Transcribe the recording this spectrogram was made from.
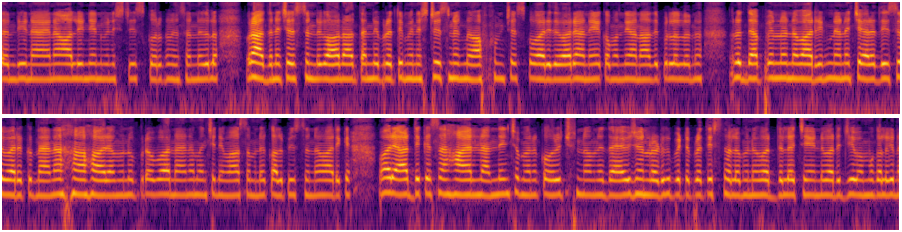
తండ్రి నాయన. ఆల్ ఇండియన్ మినిస్ట్రీస్ కొరకు నీ సన్నిధిలో ప్రార్థన చేస్తుండగా నా తండ్రి ప్రతి మినిస్ట్రీస్ని జ్ఞాపకం చేసుకో. వారి ద్వారా అనేక మంది అనాథ పిల్లలను వృద్ధాప్యంలో ఉన్న వారికి నేను చేరదీసి వారికి నాయన ఆహారమును ప్రభా నాయన మంచి నివాసమును కల్పిస్తున్న వారికి వారి ఆర్థిక సహాయాన్ని అందించమని కోరుచున్నామని దైవజనులు అడుగుపెట్టి ప్రతి స్థలమును వర్ధల చేయండి వారి జీవము కలిగిన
